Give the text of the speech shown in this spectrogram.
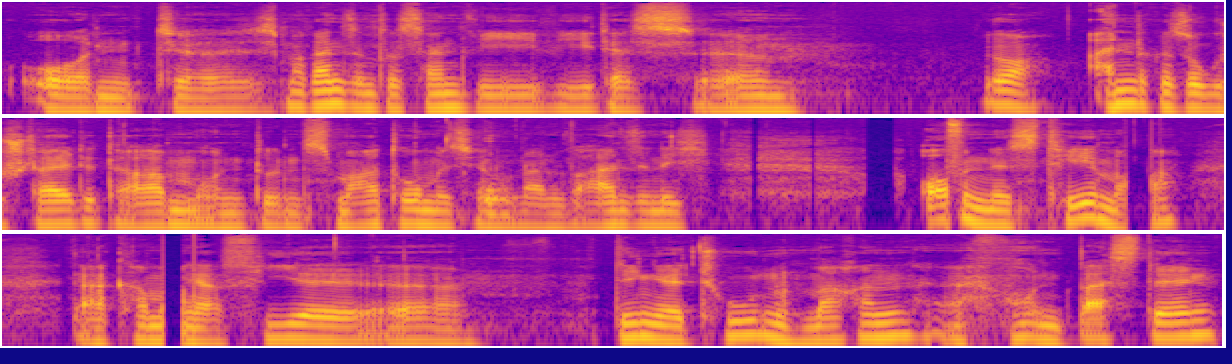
Und äh, es äh, ist mal ganz interessant, wie, wie das äh, ja, andere so gestaltet haben. Und, und Smart Home ist ja nun ein wahnsinnig offenes Thema. Da kann man ja viel äh, Dinge tun und machen äh, und basteln.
